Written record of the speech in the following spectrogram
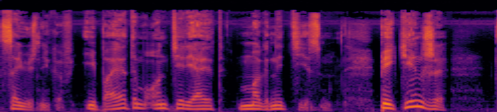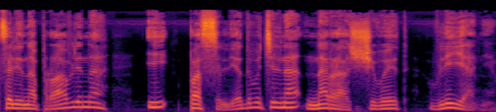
союзников, и поэтому он теряет магнетизм. Пекин же целенаправленно и последовательно наращивает влияние.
